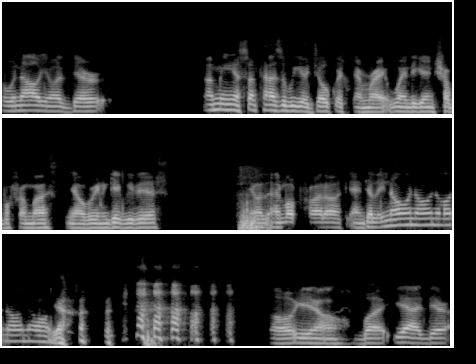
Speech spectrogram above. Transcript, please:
so now you know they're i mean sometimes we a joke with them right when they get in trouble from us you know we're gonna give you this you know animal product and they're like no no no no no yeah so you know but yeah they're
